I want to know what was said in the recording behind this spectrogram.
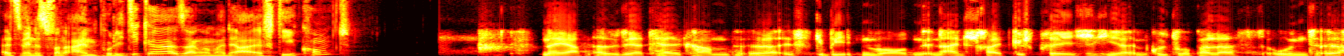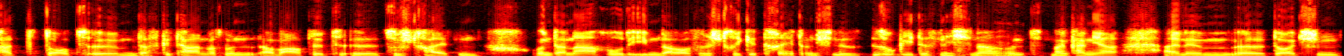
als wenn es von einem Politiker, sagen wir mal der AfD, kommt? Naja, also der Telkamp äh, ist gebeten worden in ein Streitgespräch hier im Kulturpalast und äh, hat dort ähm, das getan, was man erwartet, äh, zu streiten. Und danach wurde ihm daraus ein Strick gedreht. Und ich finde, so geht es nicht. Ne? Und man kann ja einem äh, Deutschen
